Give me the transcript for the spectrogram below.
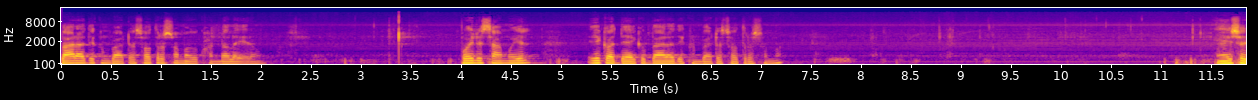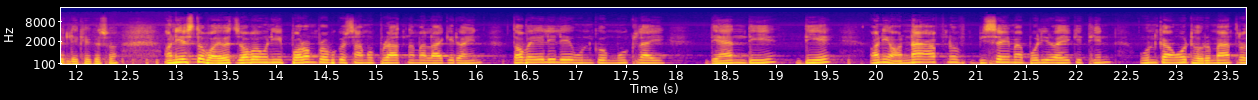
बाह्रदेखिबाट सत्रसम्मको खण्डलाई हेरौँ। पहिलो सामुएल एक अध्यायको बाह्रदेखिबाट सत्रसम्म यहाँ यसरी लेखेको छ अनि यस्तो भयो जब उनी परमप्रभुको सामु प्रार्थनामा लागिरहन् तब एलीले उनको मुखलाई ध्यान दिए दिए अनि हन्ना आफ्नो विषयमा बोलिरहेकी थिइन् उनका ओठहरू मात्र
